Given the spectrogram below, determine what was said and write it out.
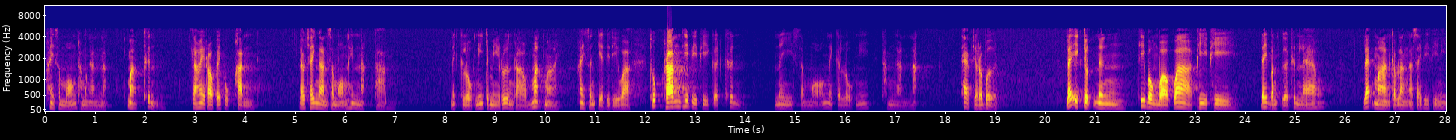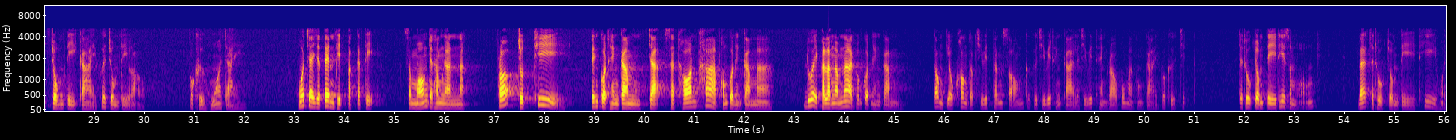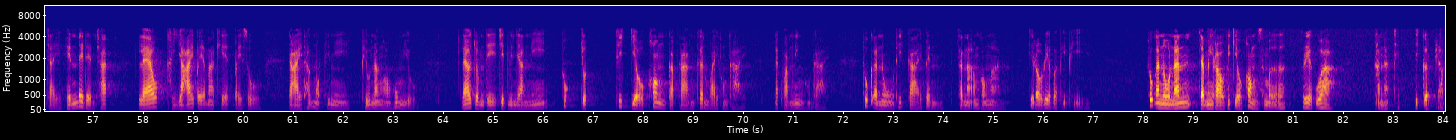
ให้สมองทำงานหนักมากขึ้น แล้วให้เราไปผูกพัน แล้วใช้งานสมองให้หนักตาม ในกะโหลกนี้จะมีเรื่องราวมากมาย ให้สังเกตดีๆว่า ทุกครั้งที่พีพีเกิดขึ้น ในสมองในกะโหลกนี้ทำงานหนัก แทบจะระเบิด และอีกจุดหนึ่งที่บ่งบอกว่าพีพีได้บังเกิดขึ้นแล้ว และมารกำลังอาศัยพีพีนี้โจมตีกายเพื่อโจมตีเรา ก็คือหัวใจ หัวใจจะเต้นผิดปกติ สมองจะทำงานหนัก เพราะจุดที่เป็นกฎแห่งกรรมจะสะท้อนภาพของกฎแห่งกรรมมา ด้วยพลังอำนาจของกฎแห่งกรรม ต้องเกี่ยวข้องกับชีวิตทั้งสอง ก็คือชีวิตแห่งกาย และชีวิตแห่งเราผู้มาของกายก็คือจิต จะถูกโจมตีที่สมอง และจะถูกโจมตีที่หัวใจเห็นได้เด่นชัด แล้วขยายไปอาณาเขตไปสู่ กายทั้งหมดที่มีผิวหนังห่อหุ้มอยู่ แล้วโจมตีจิตวิญญาณนี้ทุกจุดที่เกี่ยวข้องกับการเคลื่อนไหวของกาย และความนิ่งของกาย ทุกอนูที่กายเป็นสนามของมานที่เราเรียกว่าพีพีทุกอนูนั้นจะมีเราไปเกี่ยวข้องเสมอ เรียกว่าขณะจิตที่เกิดดับ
